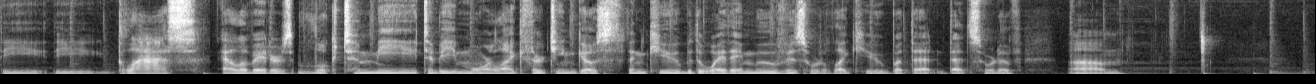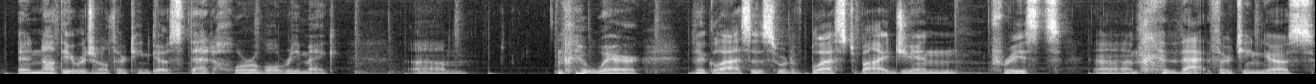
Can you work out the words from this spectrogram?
The the glass elevators look to me to be more like 13 Ghosts than Cube. The way they move is sort of like Cube, but that that sort of um, and not the original 13 Ghosts, that horrible remake um, where the glass is sort of blessed by jinn priests. Um, that 13 ghosts.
